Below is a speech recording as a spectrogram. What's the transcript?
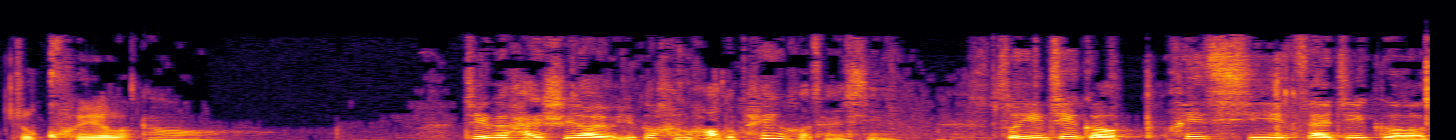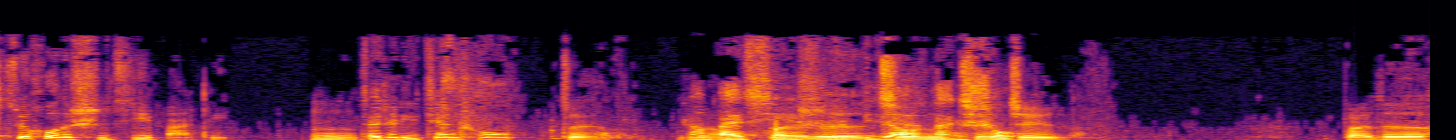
就亏了。哦，这个还是要有一个很好的配合才行。所以这个黑棋在这个最后的时机把地，嗯，在这里尖冲，对，让白棋是比较难受。这个，白的。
